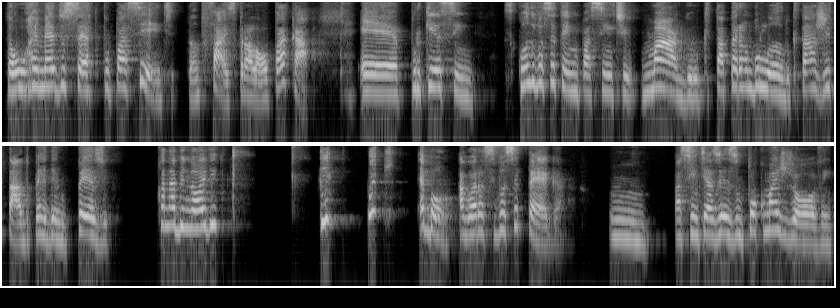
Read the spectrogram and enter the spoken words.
Então, o remédio certo para o paciente, tanto faz, para lá ou para cá. É, porque, assim, quando você tem um paciente magro, que está perambulando, que está agitado, perdendo peso, o canabinoide clic, clic, é bom. Agora, se você pega um paciente, às vezes, um pouco mais jovem,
